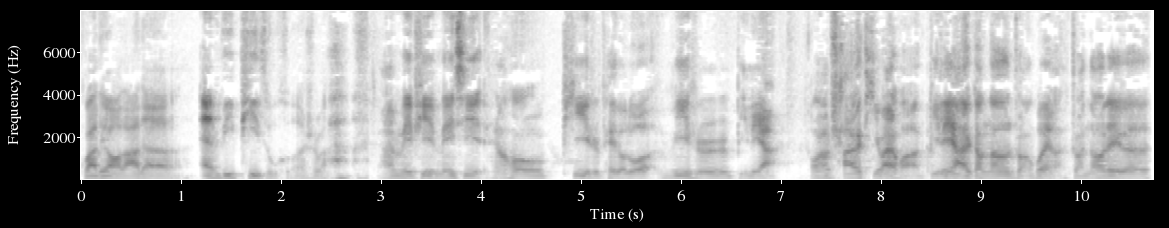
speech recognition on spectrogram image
瓜迪奥拉的 MVP 组合是吧？MVP 梅西，然后 P 是佩德罗，V 是比利亚。我要插个题外话，比利亚刚刚转会了，转到这个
